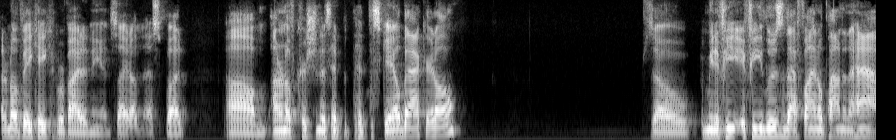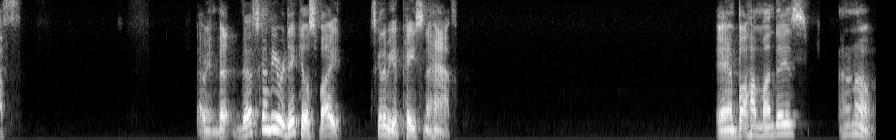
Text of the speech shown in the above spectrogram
I don't know if AK can provide any insight on this, but um, I don't know if Christian has hit hit the scale back at all. So I mean, if he if he loses that final pound and a half, I mean that that's going to be a ridiculous fight. It's going to be a pace and a half. And Bahamondes, I don't know.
